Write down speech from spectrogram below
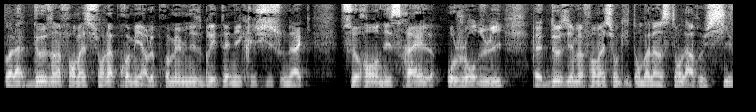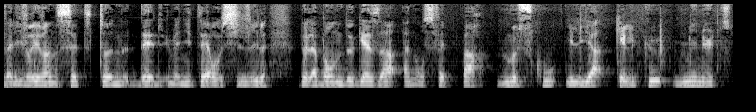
Voilà, deux informations. La première, le Premier ministre britannique Rishi Sunak se rend en Israël aujourd'hui. Euh, deuxième information qui tombe à l'instant, la Russie va livrer 27 tonnes d'aide humanitaire aux civils de la bande de Gaza, annonce faite par Moscou il y a quelques minutes.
